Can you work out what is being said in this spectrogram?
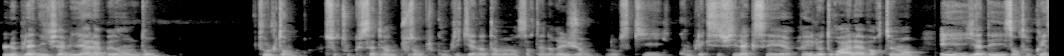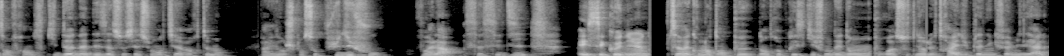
le planning familial a besoin de dons tout le temps. Surtout que ça devient de plus en plus compliqué, notamment dans certaines régions, donc ce qui complexifie l'accès euh, et le droit à l'avortement. Et il y a des entreprises en France qui donnent à des associations anti-avortement. Par exemple, je pense au Puy du Fou, voilà, ça c'est dit. Et c'est connu. C'est vrai qu'on entend peu d'entreprises qui font des dons pour euh, soutenir le travail du planning familial,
